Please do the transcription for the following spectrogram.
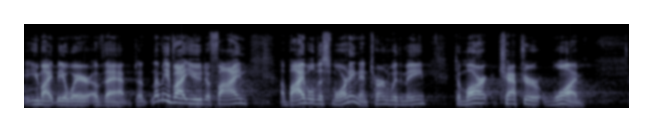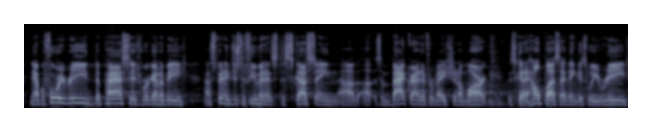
you might be aware of that. So let me invite you to find a Bible this morning and turn with me to Mark chapter 1. Now, before we read the passage, we're going to be uh, spending just a few minutes discussing uh, uh, some background information on Mark that's going to help us, I think, as we read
